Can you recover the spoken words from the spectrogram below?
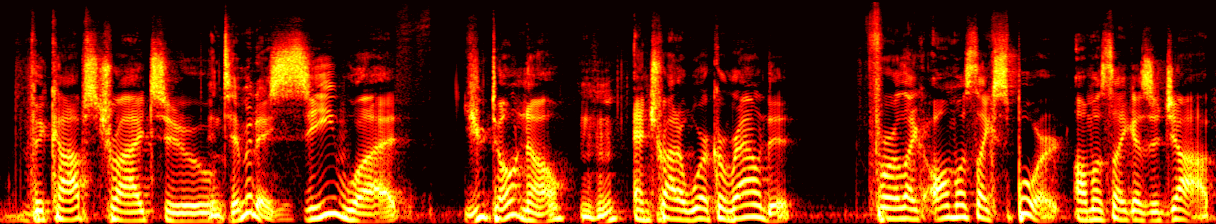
the cops try to Intimidate you. see what you don't know, Mm-hmm. and try to work around it for like almost like sport, almost like as a job.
